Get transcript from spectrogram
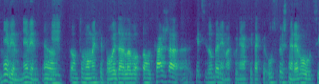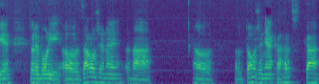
Neviem, neviem v tomto momente povedať, lebo každá, keď si zoberiem ako nejaké také úspešné revolúcie, ktoré boli založené na tom, že nejaká hrstka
